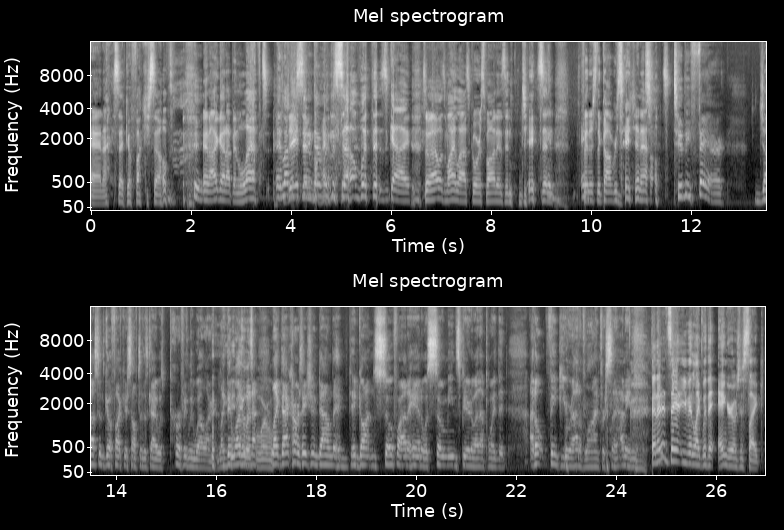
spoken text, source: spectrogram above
and I said, "Go fuck yourself," and I got up and left. And left Jason by with himself with this guy. So that was my last correspondence, and Jason finished the conversation out. To be fair. Justin's "Go fuck yourself" to this guy was perfectly well earned. Like there wasn't was an- horrible. like that conversation down that had, had gotten so far out of hand. It was so mean spirited by that point that I don't think you were out of line for saying. I mean, And I didn't say it even like with the anger. It was just like,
